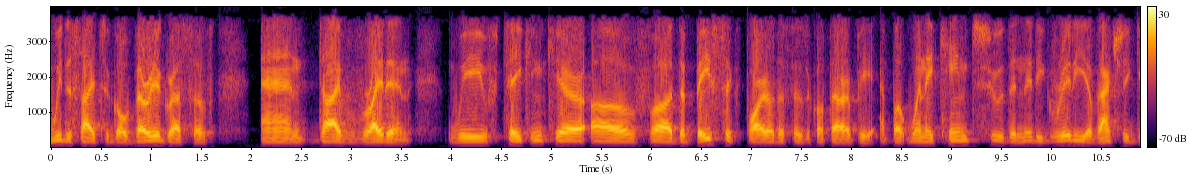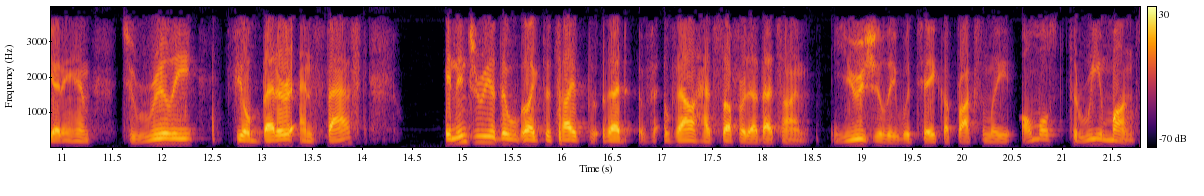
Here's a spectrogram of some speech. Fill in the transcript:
we decided to go very aggressive and dive right in. We've taken care of uh, the basic part of the physical therapy, but when it came to the nitty gritty of actually getting him to really feel better and fast. An injury of the like the type that Val had suffered at that time usually would take approximately almost three months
